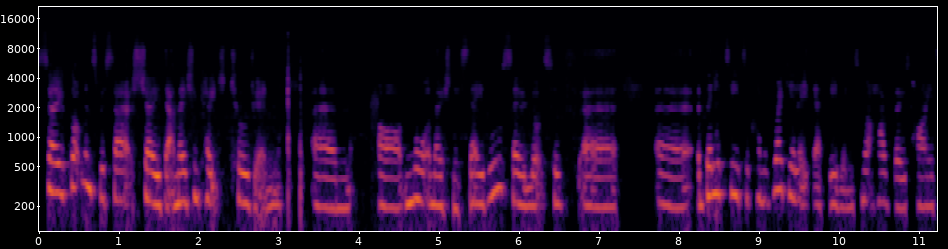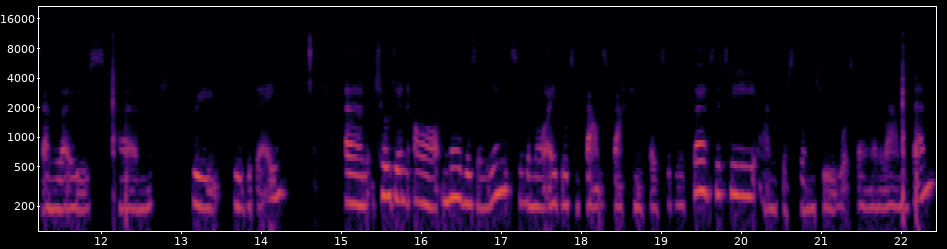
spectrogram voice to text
So Gottman's research showed that emotion coached children um, are more emotionally stable, so lots of uh, uh, ability to kind of regulate their feelings, not have those highs and lows um, through through the day. Um, children are more resilient, so they're more able to bounce back in the face of adversity and respond to what's going on around them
